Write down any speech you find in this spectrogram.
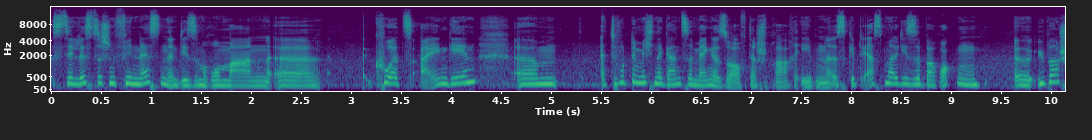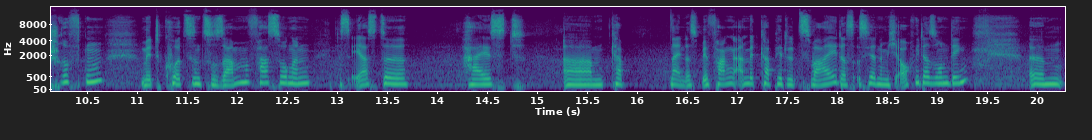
stilistischen Finessen in diesem Roman äh, kurz eingehen. Ähm, er tut nämlich eine ganze Menge so auf der Sprachebene. Es gibt erstmal diese barocken äh, Überschriften mit kurzen Zusammenfassungen. Das erste heißt, ähm, Kap nein, das, wir fangen an mit Kapitel 2, das ist ja nämlich auch wieder so ein Ding. Ähm,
